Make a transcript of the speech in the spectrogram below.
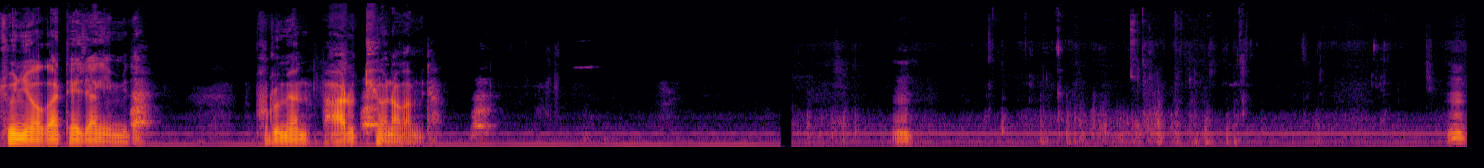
그리고 주니어가 대장입니다. 부르면 바로 튀어나갑니다. 응? 응?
